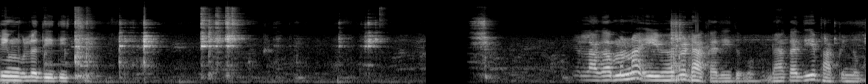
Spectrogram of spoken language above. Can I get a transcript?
ডিমগুলো দিয়ে দিচ্ছি। লাগাবো না, এইভাবে ঢাকা দিয়ে দেবো। ঢাকা দিয়ে ভাপিয়ে নেব।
